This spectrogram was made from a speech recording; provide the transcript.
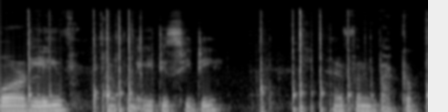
lib hyphen etcd hyphen backup.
